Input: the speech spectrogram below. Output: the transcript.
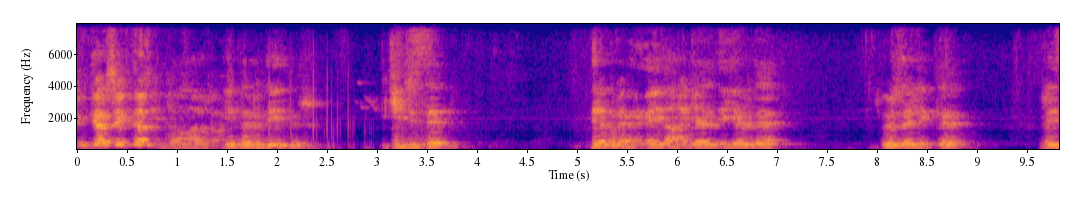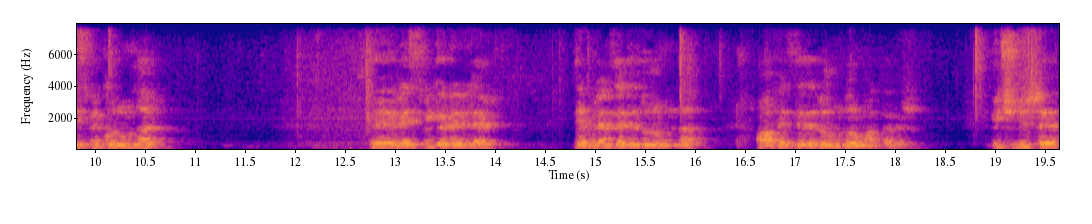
Çünkü gerçekten imkanlar yeterli değildir. İkincisi depremin meydana geldiği yerde özellikle resmi kurumlar, e, resmi görevliler depremzede durumunda, afetzede durumunda olmaktadır. Üçüncüsü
